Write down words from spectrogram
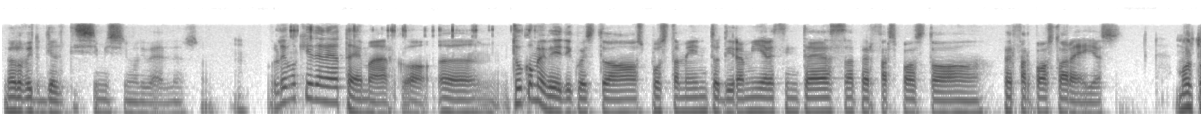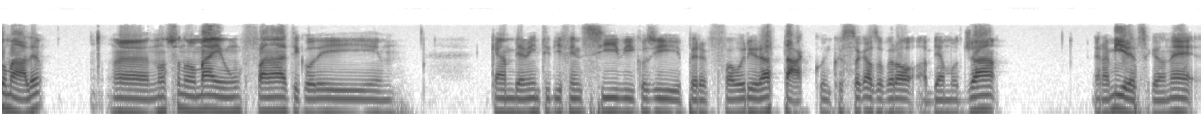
non lo vedo di altissimissimo livello insomma. Volevo chiedere a te Marco ehm, tu come vedi questo spostamento di Ramirez in terza per far, sposto, per far posto a Reyes Molto male. Eh, non sono mai un fanatico dei cambiamenti difensivi così per favorire attacco. In questo caso, però, abbiamo già Ramirez che non è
